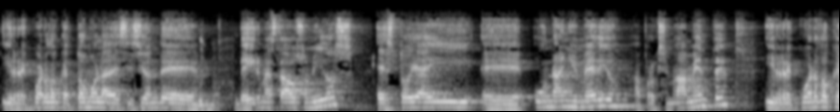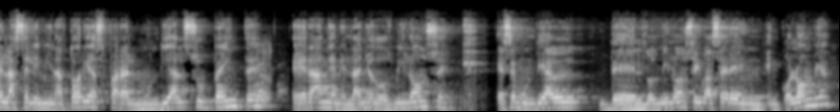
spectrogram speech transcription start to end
Y recuerdo que tomo la decisión de, irme a Estados Unidos. Estoy ahí eh, un año y medio aproximadamente y recuerdo que las eliminatorias para el Mundial Sub-20 eran en el año 2011 ese mundial del 2011 iba a ser en, en Colombia.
